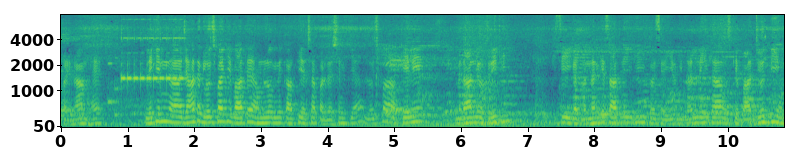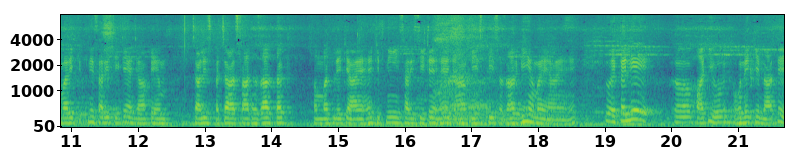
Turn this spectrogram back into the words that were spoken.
परिणाम है। लेकिन जहाँ तक लोजपा की बात है हम लोग ने काफ़ी अच्छा प्रदर्शन किया। लोजपा अकेले मैदान में उतरी थी किसी गठबंधन के साथ नहीं थी कोई सहयोगी दल नहीं था। उसके बावजूद भी हमारी कितनी सारी सीटें हैं जहाँ पे हम 40 50 साठ हज़ार तक हम मत लेके आए हैं। कितनी सारी सीटें हैं जहाँ बीस तीस हज़ार भी हमें आए हैं। तो अकेले पार्टी हो, होने के नाते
